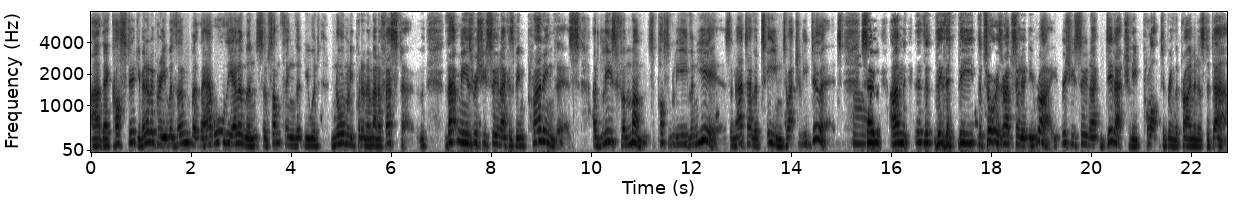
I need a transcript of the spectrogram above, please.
Uh, they're costed. You may not agree with them, but they have all the elements of something that you would normally put in a manifesto. That means Rishi Sunak has been planning this at least for months, possibly even years, and had to have a team to actually do it. Oh. So um, the, the, the, the, the Tories are absolutely right. Rishi Sunak did actually plot to bring the Prime Minister down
